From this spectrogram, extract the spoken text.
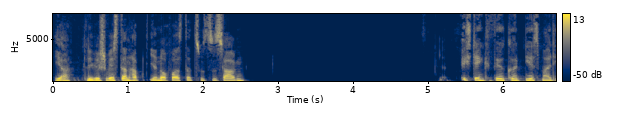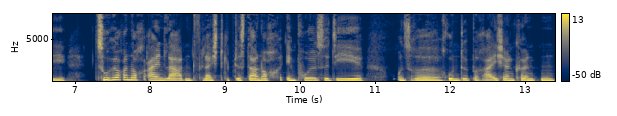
Ja, liebe Schwestern, habt ihr noch was dazu zu sagen? Ich denke, wir könnten jetzt mal die Zuhörer noch einladen. Vielleicht gibt es da noch Impulse, die unsere Runde bereichern könnten.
